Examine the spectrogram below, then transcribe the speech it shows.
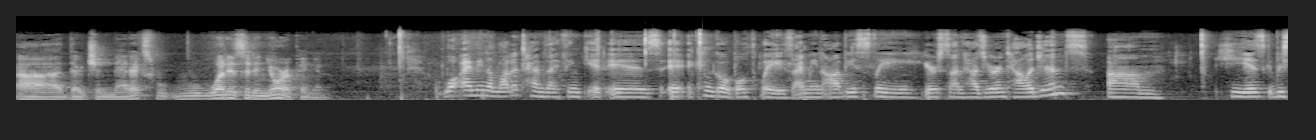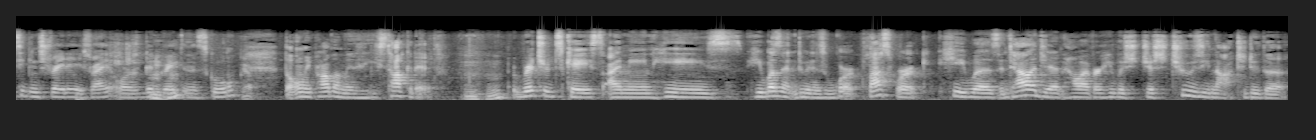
uh, their genetics? What is it in your opinion? Well, I mean, a lot of times I think it is, it, it can go both ways. I mean, obviously, your son has your intelligence. Um, he is receiving straight A's, right? Or good grades in the school. Yep. The only problem is he's talkative. Richard's case, I mean, he's he wasn't doing his work, classwork. He was intelligent. However, he was just choosing not to do the,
